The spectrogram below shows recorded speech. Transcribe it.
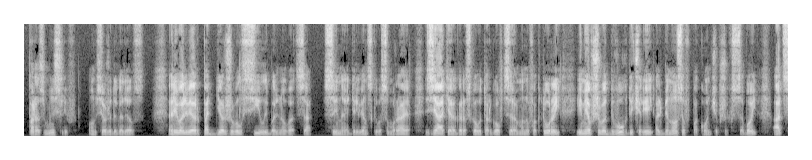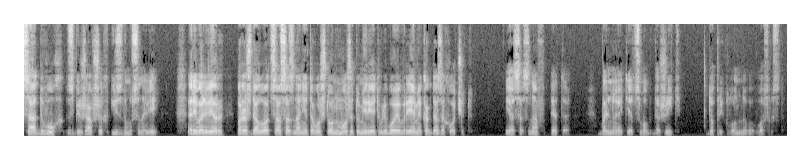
Поразмыслив, он все же догадался. Револьвер поддерживал силой больного отца, сына деревенского самурая, зятя городского торговца мануфактурой, имевшего двух дочерей-альбиносов, покончивших с собой, отца двух сбежавших из дому сыновей. Револьвер порождал у отца сознание того, что он может умереть в любое время, когда захочет. И, осознав это, больной отец смог дожить до преклонного возраста.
